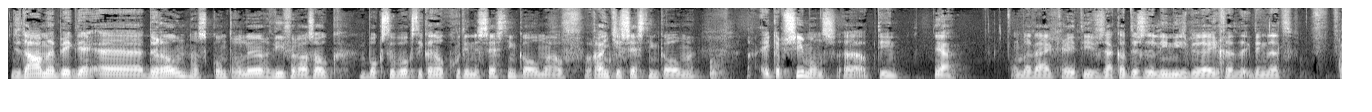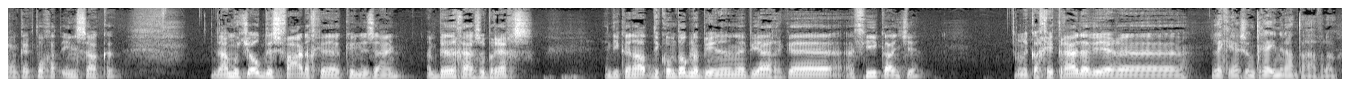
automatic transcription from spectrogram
Dus daarom heb ik de, eh, de Roon als controleur, Wiever als ook box-to-box. Die kan ook goed in de 16 komen of randje 16 komen. Nou, ik heb Simons eh, op 10 Ja. omdat hij creatief is. Hij kan tussen de linies bewegen. Ik denk dat Frankrijk toch gaat inzakken. Daar moet je ook dus vaardig eh, kunnen zijn. En Berghuis op rechts. En die, kan, al- die komt ook naar binnen. Dan heb je eigenlijk eh, een vierkantje. En dan kan Geertruida weer... eh, Lekker, hè, zo'n trainer aan tafel ook.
